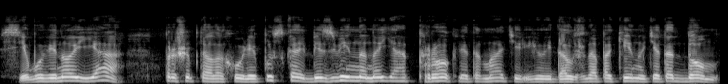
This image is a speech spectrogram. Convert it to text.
«Всему виной я!» — прошептала Хулия. «Пускай безвинно, но я проклята матерью и должна покинуть этот дом».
